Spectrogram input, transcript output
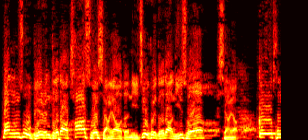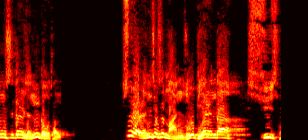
帮助别人得到他所想要的，你就会得到你所想要。沟通是跟人沟通，做人就是满足别人的需求，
